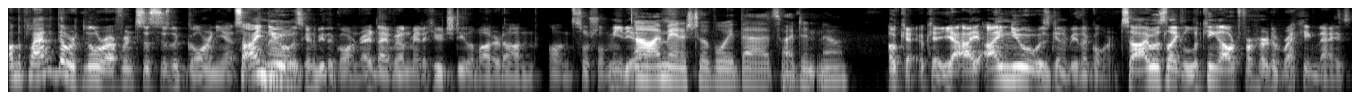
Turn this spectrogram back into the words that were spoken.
on the planet. There were no references to the Gorn yet, so I knew it was going to be the Gorn, right? Everyone made a huge deal about it on on social media. Oh, I managed to avoid that, so I didn't know. Okay, okay, yeah, I I knew it was going to be the Gorn, so I was like looking out for her to recognize.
